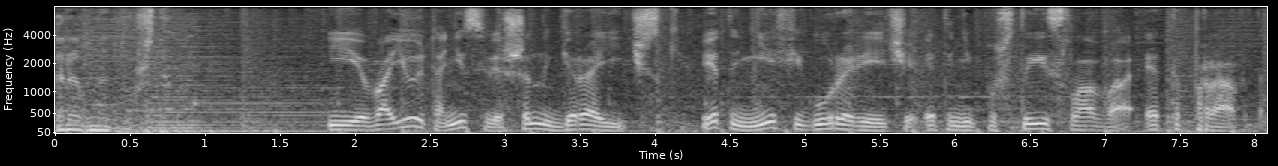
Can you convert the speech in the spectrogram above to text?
равнодушным. И воюют они совершенно героически. Это не фигура речи, это не пустые слова, это правда.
